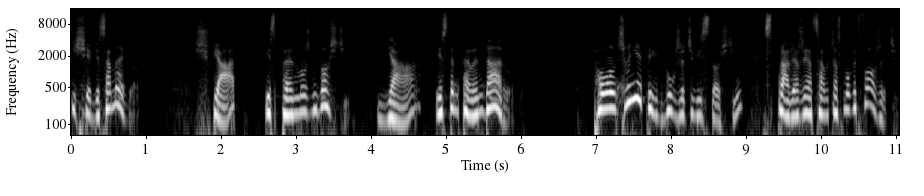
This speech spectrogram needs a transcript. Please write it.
i siebie samego. Świat jest pełen możliwości. Ja jestem pełen darów połączenie tych dwóch rzeczywistości sprawia, że ja cały czas mogę tworzyć.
